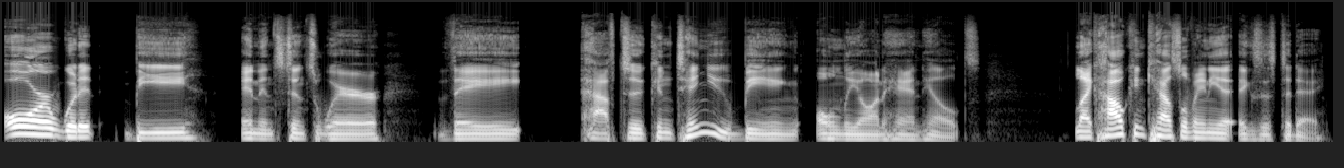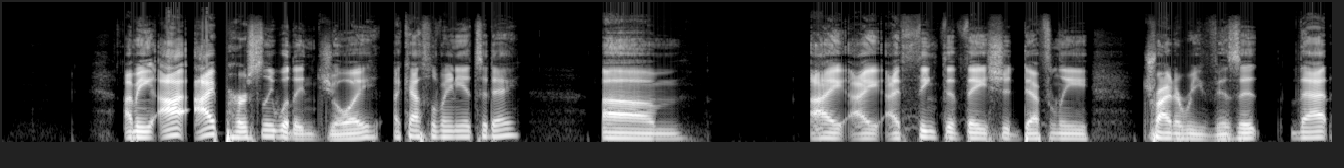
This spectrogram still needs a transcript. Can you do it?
Or would it be an instance where they have to continue being only on handhelds? Like, how can Castlevania exist today? I mean, I I personally would enjoy a Castlevania today. Um, I I I think that they should definitely try to revisit that.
